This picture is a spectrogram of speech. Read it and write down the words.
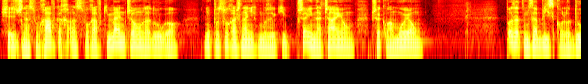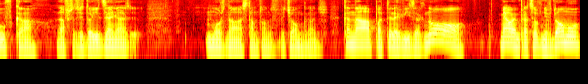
siedzieć na słuchawkach, a słuchawki męczą za długo, nie posłuchasz na nich muzyki, przeinaczają, przekłamują. Poza tym za blisko lodówka, zawsze coś do jedzenia można stamtąd wyciągnąć. Kanapa, telewizor, no, miałem pracownię w domu,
